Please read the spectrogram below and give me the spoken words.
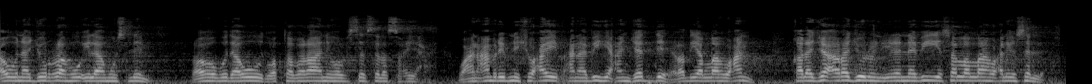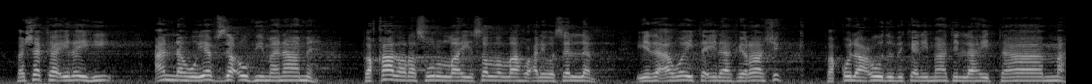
أو نجره إلى مسلم. رواه أبو داود والطبراني وفي السلسلة الصحيحة. وعن عمرو بن شعيب عن أبيه عن جده رضي الله عنه قال جاء رجل إلى النبي صلى الله عليه وسلم فشكى إليه أنه يفزع في منامه. فقال رسول الله صلى الله عليه وسلم إذا أويت إلى فراشك فقل أعوذ بكلمات الله التامة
